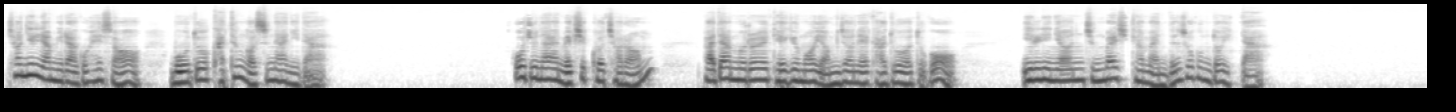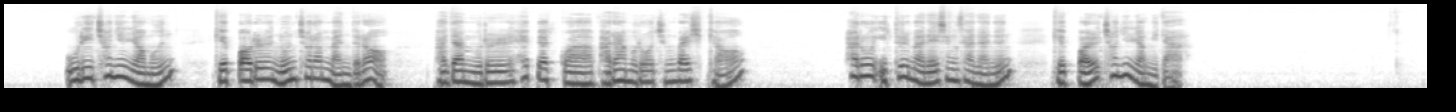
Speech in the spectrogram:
천일염이라고 해서 모두 같은 것은 아니다. 호주나 멕시코처럼 바닷물을 대규모 염전에 가두어 두고 1, 2년 증발시켜 만든 소금도 있다. 우리 천일염은 갯벌을 논처럼 만들어 바닷물을 햇볕과 바람으로 증발시켜 하루 이틀 만에 생산하는 갯벌 천일염이다.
